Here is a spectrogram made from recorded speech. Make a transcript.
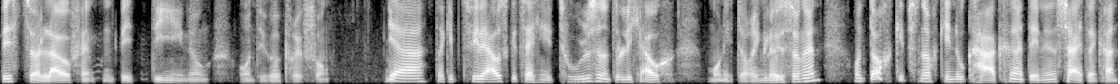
bis zur laufenden Bedienung und Überprüfung. Ja, da gibt es viele ausgezeichnete Tools und natürlich auch Monitoring-Lösungen. Und doch gibt es noch genug Haken, an denen es scheitern kann.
